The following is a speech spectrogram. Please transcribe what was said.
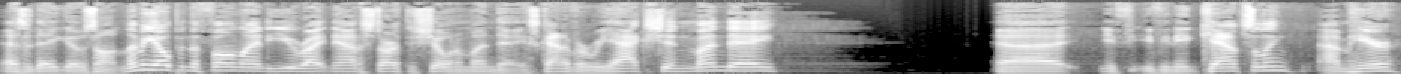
as the day goes on. Let me open the phone line to you right now to start the show on a Monday. It's kind of a reaction Monday. Uh, if, if you need counseling, I'm here.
